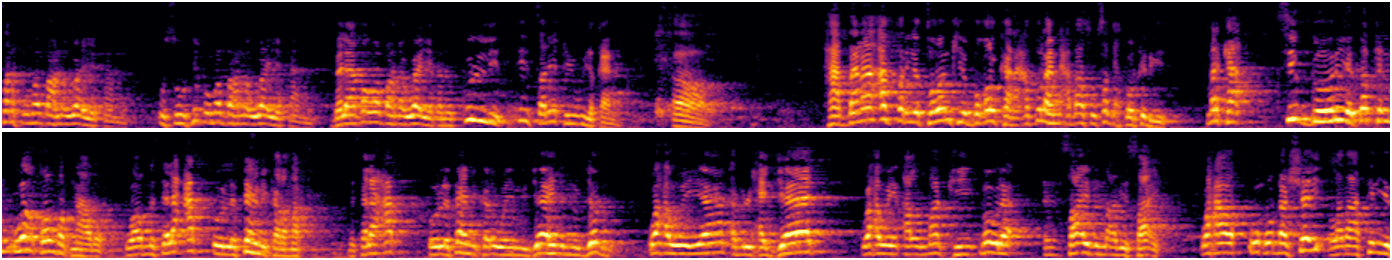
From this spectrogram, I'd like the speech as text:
sarf uma baahna waa yaqaana usuul fiq uma baahna waa yaqaana balaaqo uma baahna waa yaqaana kulli si saliiqihii u yaqaana haddana afar iyo tobankii boqolkana cabdullahi ibn cabaas uu saddex goor ka dhegeysta marka si gooniya dadka inuu uga aqoon badnaado waa masale cad oo la fahmi karo marka. Masale cad oo la fahmi karo weeye mujaahid ibnu jabr. Waxa weeyaan abulxajaaj waxa weeyaan almaki mawla saaib ibnu abi saaib waxa wuxuu dhashay labaatan iyo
